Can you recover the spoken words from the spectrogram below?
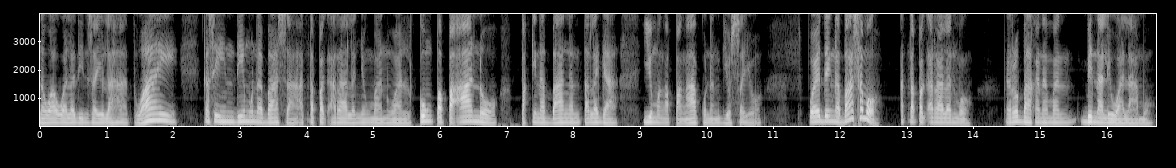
nawawala din sa'yo lahat. Why? Kasi hindi mo nabasa at napag-aralan yung manual kung papaano pakinabangan talaga yung mga pangako ng Diyos sa'yo. Pwedeng nabasa mo at napag-aralan mo, pero baka naman binaliwala mo.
